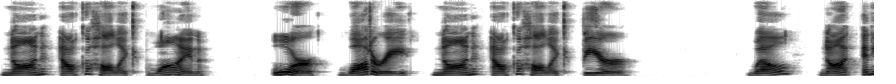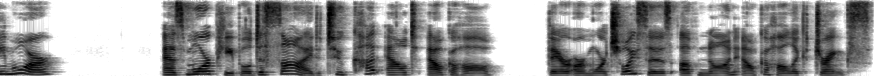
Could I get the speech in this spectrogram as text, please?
non alcoholic wine or watery, non alcoholic beer. Well, not anymore. As more people decide to cut out alcohol, there are more choices of non alcoholic drinks.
